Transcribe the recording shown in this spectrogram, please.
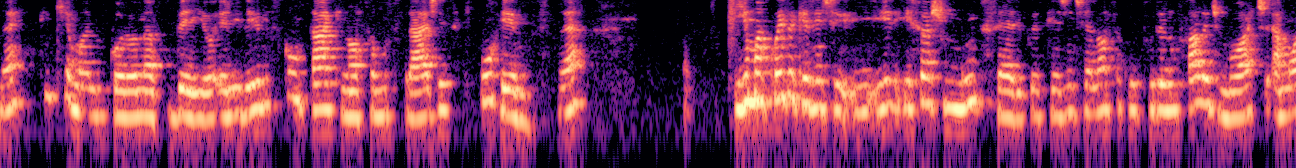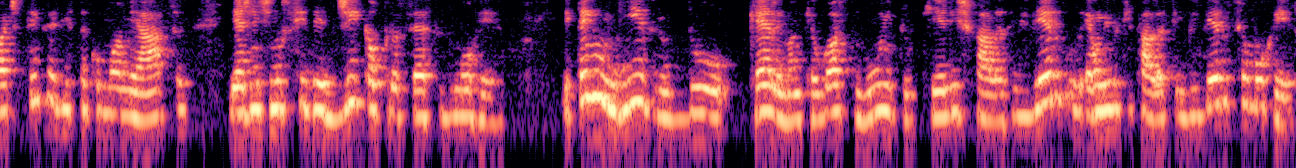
né? O que, que o corona veio? Ele veio nos contar que nós somos frágeis e que morremos, né? E uma coisa que a gente, isso eu acho muito sério, porque assim, a gente, a nossa cultura não fala de morte, a morte sempre é vista como uma ameaça e a gente não se dedica ao processo de morrer. E tem um livro do Kellerman que eu gosto muito, que ele fala, viver, é um livro que fala assim, viver o seu morrer.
